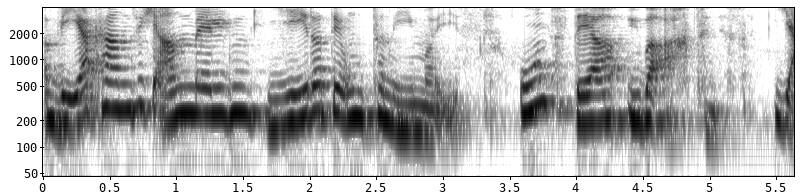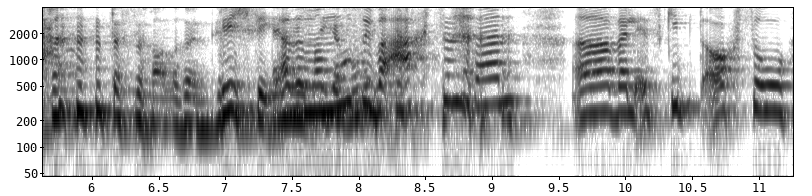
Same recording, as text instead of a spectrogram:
Wer kann sich anmelden? Jeder, der Unternehmer ist. Und der über 18 ist. Ja, das war auch ein Richtig, also man muss Punkt. über 18 sein, äh, weil es gibt auch so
